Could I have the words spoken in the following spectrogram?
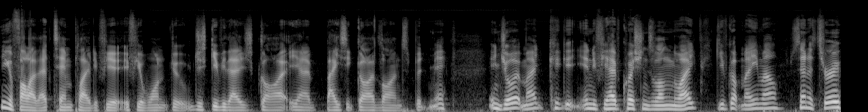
You can follow that template if you if you want to. Just give you those guide you know basic guidelines. But yeah enjoy it, mate. And if you have questions along the way, you've got my email. Send it through.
